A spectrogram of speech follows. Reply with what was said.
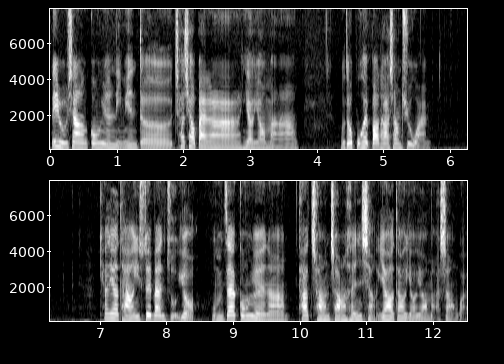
例如像公园里面的跷跷板啊、摇摇马啊，我都不会抱他上去玩。跳跳糖一岁半左右，我们在公园啊，他常常很想要到摇摇马上玩，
